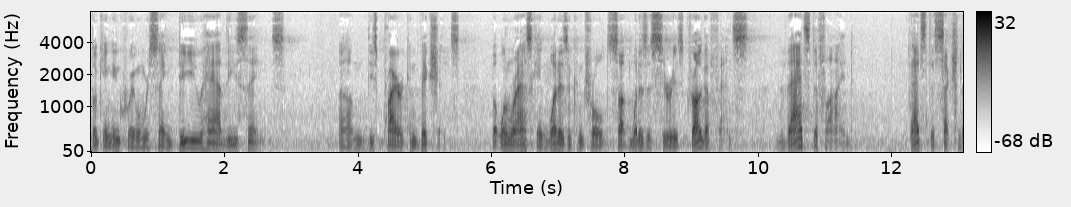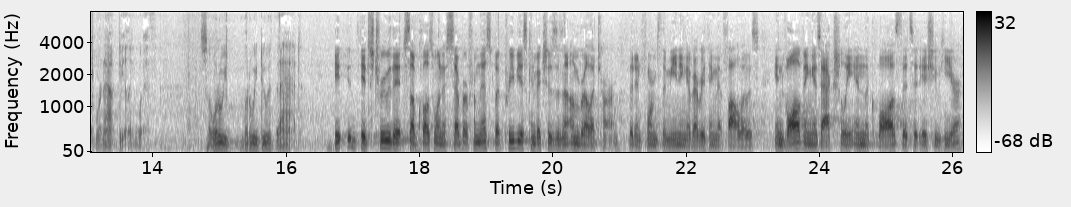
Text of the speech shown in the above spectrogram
looking inquiry when we're saying, do you have these things, um, these prior convictions? But when we're asking, what is a controlled, what is a serious drug offense, that's defined. That's the section that we're now dealing with. So what do we, what do, we do with that? It, it's true that subclause 1 is separate from this, but previous convictions is an umbrella term that informs the meaning of everything that follows. Involving is actually in the clause that's at issue here.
